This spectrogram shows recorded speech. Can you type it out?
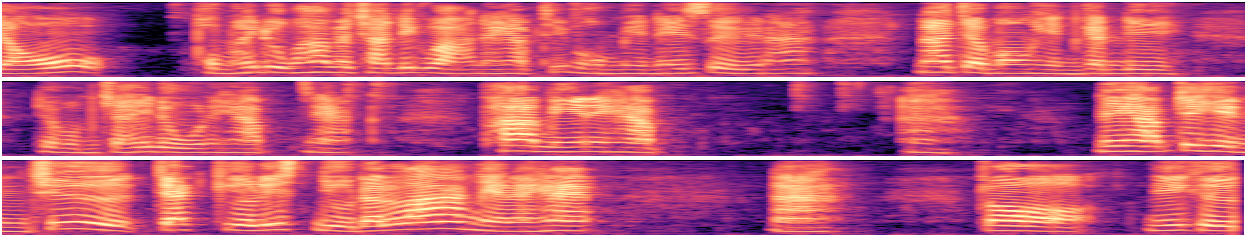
เดี๋ยวผมให้ดูภาพชัดดีกว่านะครับ ที่ผมเห็นในสื่อนะ น่าจะมองเห็นกันดี เดี๋ยวผมจะให้ดูนะครับเนี่ยภาพนี้นะครับอ่านี่ครับจะเห็นชื่อแจ็คกิลลิสอยู่ด้านล่างเนี่ยนะฮะ นะก็นี่คือ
